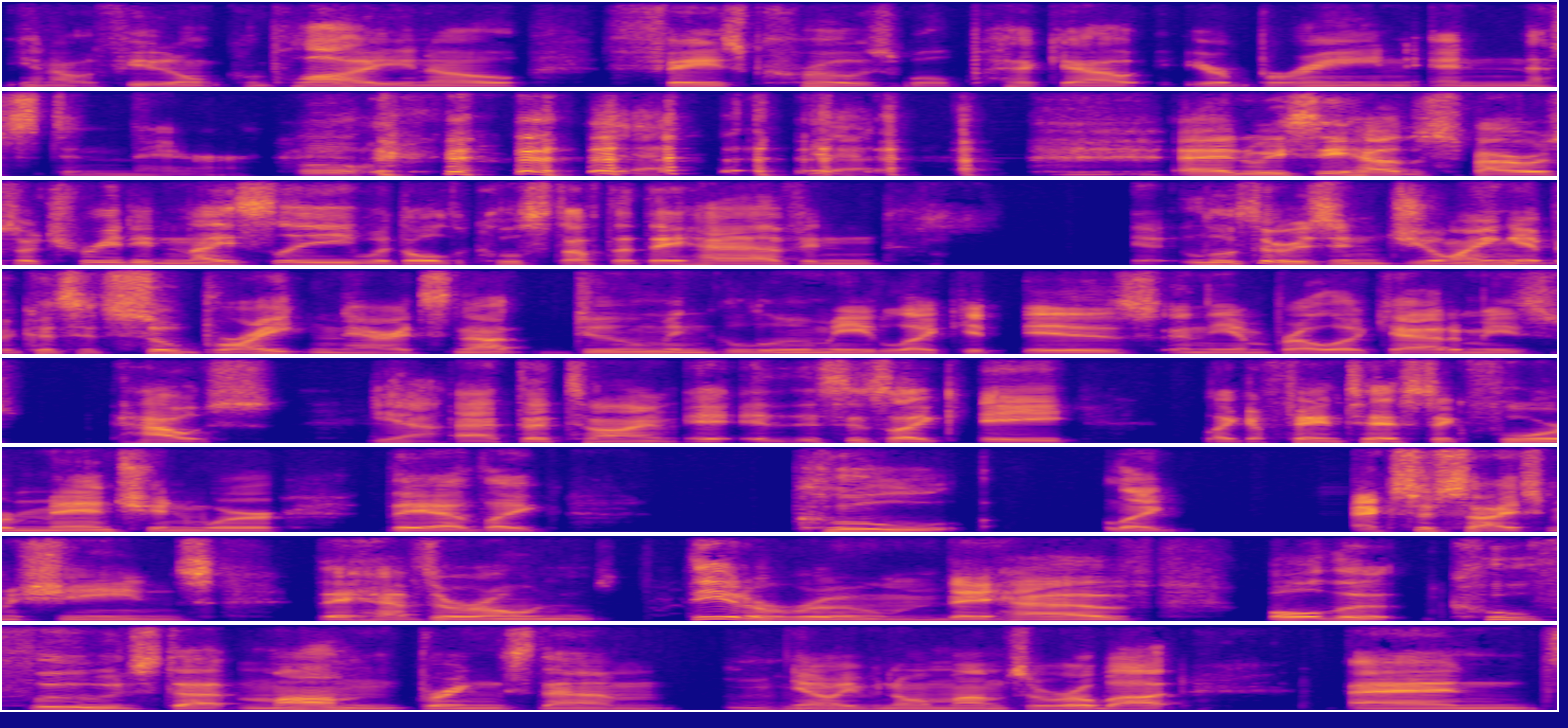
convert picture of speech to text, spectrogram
you know if you don't comply you know Fei's crows will peck out your brain and nest in there Oh, yeah. Yeah. and we see how the sparrows are treated nicely with all the cool stuff that they have and luther is enjoying it because it's so bright in there it's not doom and gloomy like it is in the umbrella academy's house Yeah. at that time. It, it- this is like a like a Fantastic Four mansion where they have like cool like exercise machines. They have their own theater room. They have all the cool foods that mom brings them. Mhm. You know, even though mom's a robot, and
